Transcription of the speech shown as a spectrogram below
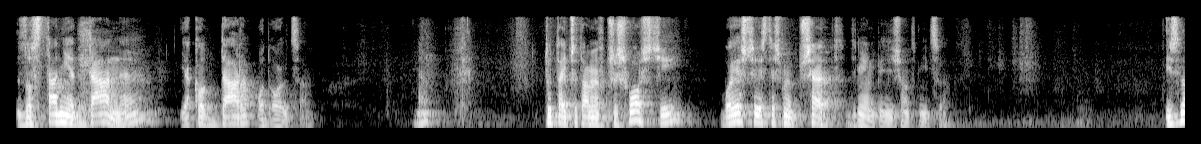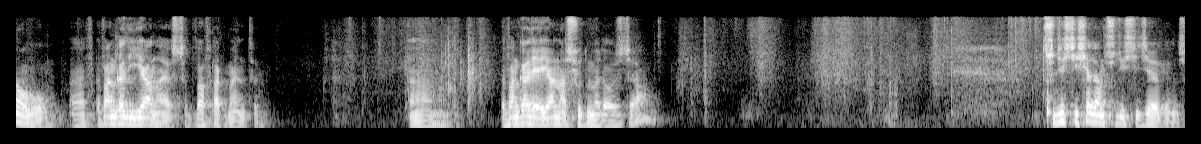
zostanie dany jako dar od Ojca. Tutaj czytamy w przyszłości, bo jeszcze jesteśmy przed Dniem Pięćdziesiątnicy. I znowu e, w Ewangelii Jana jeszcze dwa fragmenty. Ewangelia Jana, siódmy rozdział. 37-39.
